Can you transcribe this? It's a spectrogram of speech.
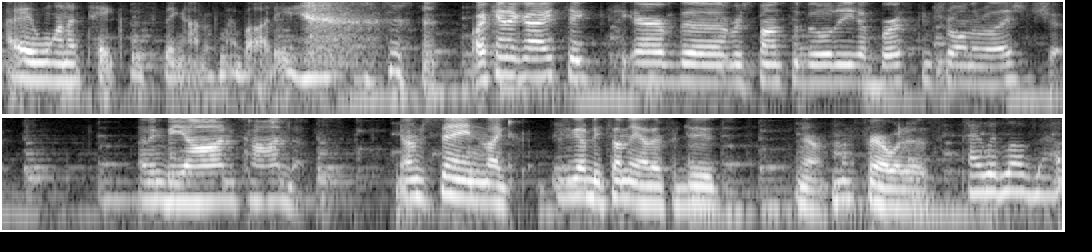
I want to take this thing out of my body. Why can't a guy take care of the responsibility of birth control in the relationship? I mean, beyond condoms. You know, I'm just saying, like, there's gotta be something out there for dudes. No, I'm gonna figure out what it is. I would love that.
